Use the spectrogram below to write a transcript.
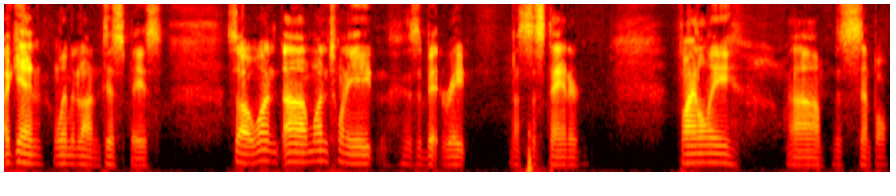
again limited on disk space. So one uh, 128 is a bit rate. That's the standard. Finally uh, this is simple.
